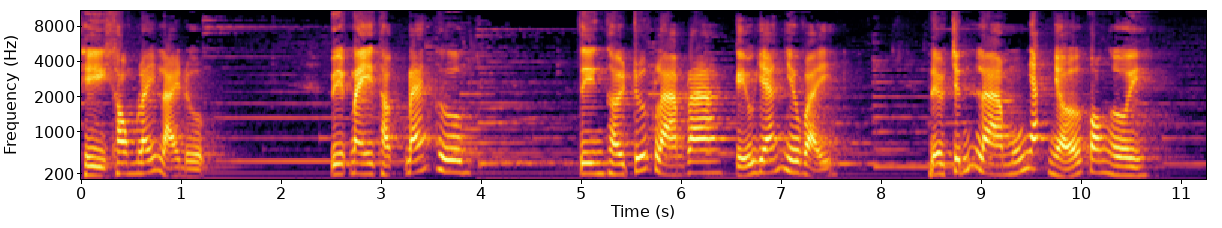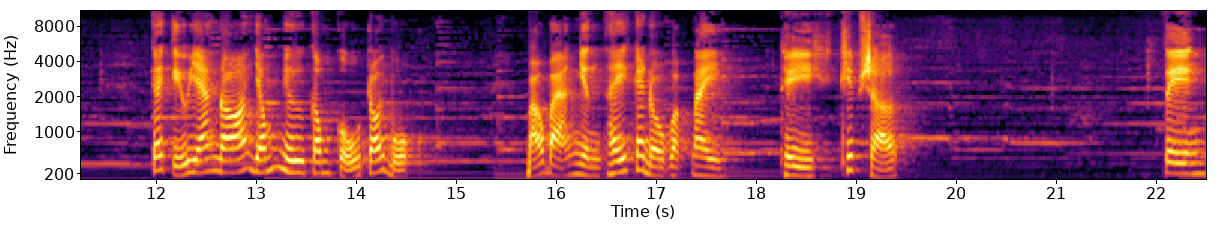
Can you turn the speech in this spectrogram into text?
thì không lấy lại được. Việc này thật đáng thương. Tiền thời trước làm ra kiểu dáng như vậy, đều chính là muốn nhắc nhở con người. Cái kiểu dáng đó giống như công cụ trói buộc bảo bạn nhìn thấy cái đồ vật này thì khiếp sợ. Tiền,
